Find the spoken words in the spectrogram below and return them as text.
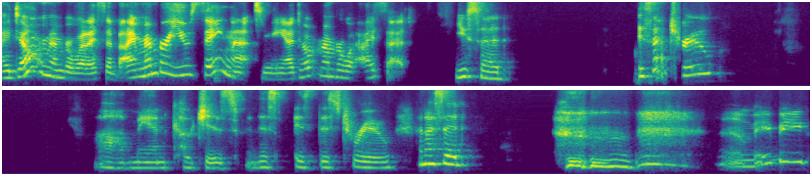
I don't remember what I said, but I remember you saying that to me. I don't remember what I said. You said, Is that true? Oh man, coaches, and this is this true? And I said, "Uh, maybe.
